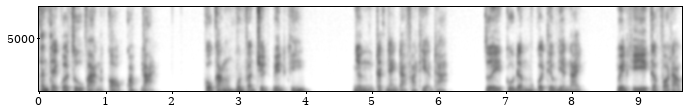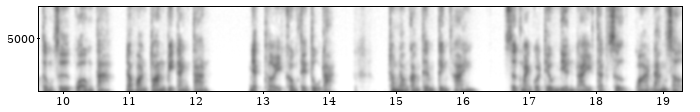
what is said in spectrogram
Thân thể của dù vạn cỏ quắp lại, cố gắng muốn vận chuyển huyền khí, nhưng rất nhanh đã phát hiện ra dưới cú đấm của thiếu niên này, huyền khí cấp võ đạo tổng sư của ông ta đã hoàn toàn bị đánh tan, nhất thời không thể tụ lại. Trong lòng càng thêm kinh hãi, sức mạnh của thiếu niên này thật sự quá đáng sợ.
